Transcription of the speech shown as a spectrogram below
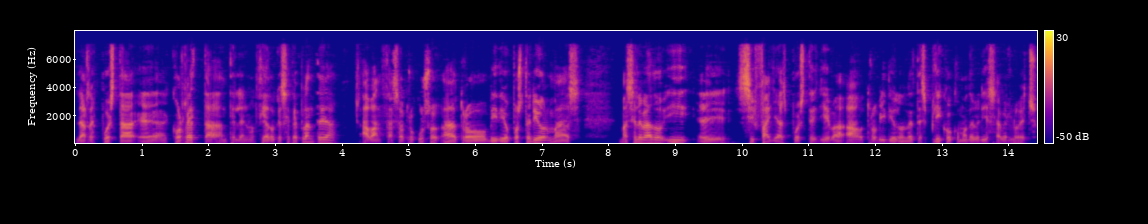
la respuesta eh, correcta ante el enunciado que se te plantea, avanzas a otro curso, a otro vídeo posterior más, más elevado y eh, si fallas, pues te lleva a otro vídeo donde te explico cómo deberías haberlo hecho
